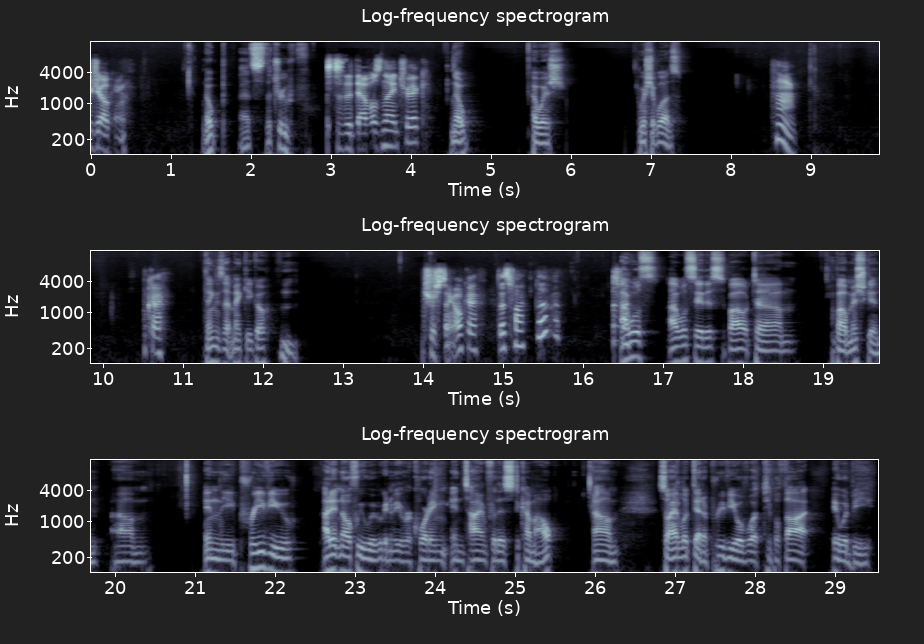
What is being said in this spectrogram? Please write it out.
You're joking. Nope, that's the truth. This is the Devil's Night trick. Nope. I wish. Wish it was. Hmm. Okay. Things that make you go, hmm. Interesting. Okay, that's fine. That's I will. I will say this about um, about Michigan. Um, in the preview, I didn't know if we were going to be recording in time for this to come out. Um, so I looked at a preview of what people thought it would be,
